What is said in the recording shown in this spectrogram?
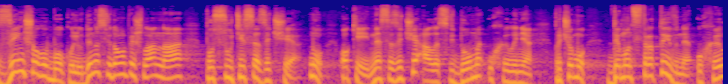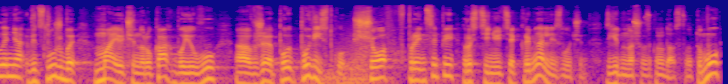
З іншого боку, людина свідомо пішла на по суті СЗЧ. Ну окей, не СЗЧ, але свідоме ухилення, причому демонстративне ухилення від служби, маючи на руках бойову а, вже повістку, що в принципі розцінюється як кримінальний злочин згідно нашого законодавства. Тому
